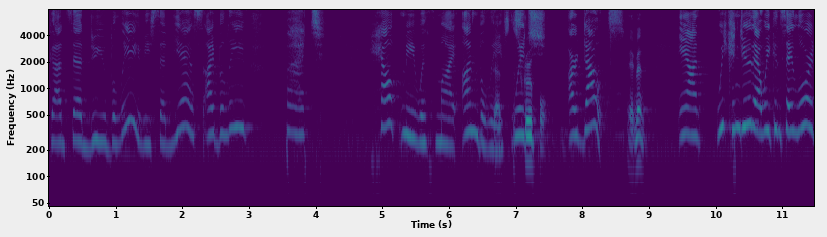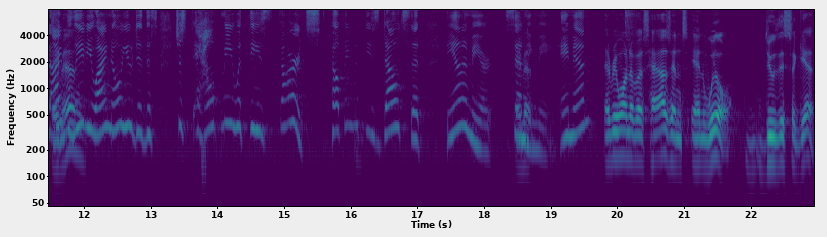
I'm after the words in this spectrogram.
God said, "Do you believe?" He said, "Yes, I believe, but help me with my unbelief, which scruple. are doubts." Amen. And we can do that. We can say, Lord, I believe you. I know you did this. Just help me with these darts. Help me with these doubts that the enemy are sending Amen. me. Amen? Every one of us has and, and will do this again.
